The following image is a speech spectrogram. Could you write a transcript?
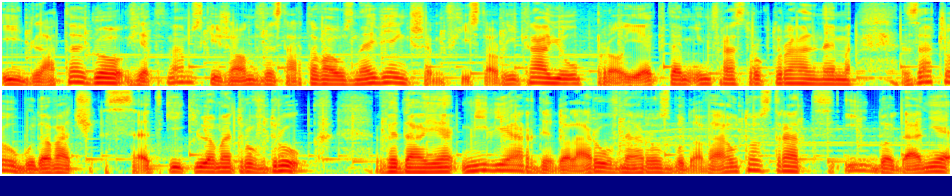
I dlatego wietnamski rząd wystartował z największym w historii kraju projektem infrastrukturalnym. Zaczął budować setki kilometrów dróg, wydaje miliardy dolarów na rozbudowę autostrad i dodanie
